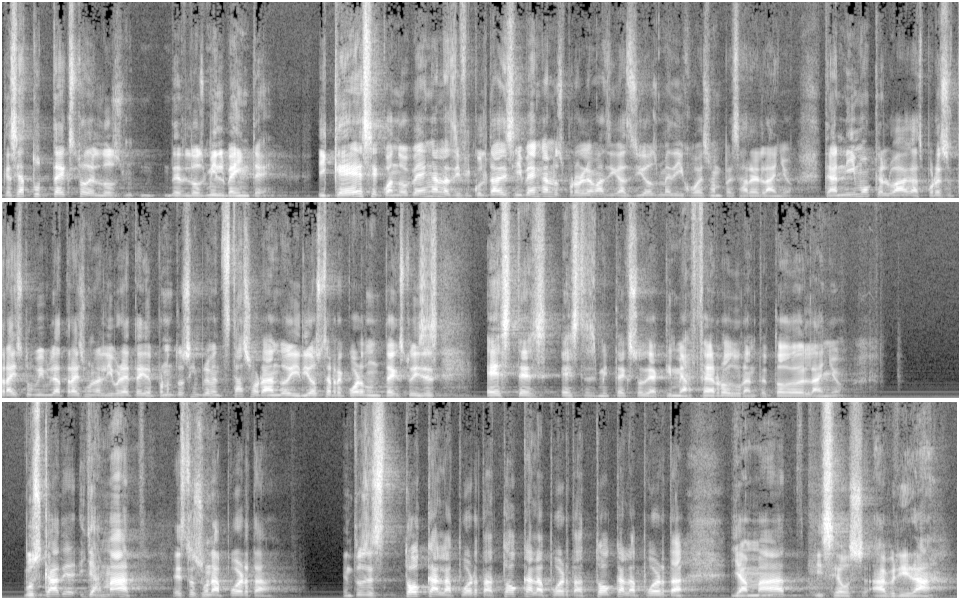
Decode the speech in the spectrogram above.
que sea tu texto del, del 2020. Y que ese, cuando vengan las dificultades y vengan los problemas, digas, Dios me dijo eso empezar el año. Te animo que lo hagas. Por eso traes tu Biblia, traes una libreta y de pronto simplemente estás orando y Dios te recuerda un texto y dices, este es, este es mi texto, de aquí me aferro durante todo el año. Buscad, llamad. Esto es una puerta. Entonces toca la puerta, toca la puerta, toca la puerta. Llamad y se os abrirá.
